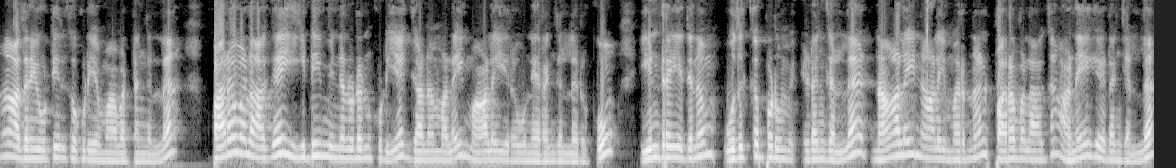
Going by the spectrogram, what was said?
அதனை ஒட்டி இருக்கக்கூடிய மாவட்டங்கள்ல பரவலாக இடி மின்னலுடன் கூடிய கனமழை மாலை இரவு நேரங்கள்ல இருக்கும். இன்றைய தினம் ஒதுக்கப்படும் இடங்கள்ல நாளை நாளை மறுநாள் பரவலாக அநேக இடங்கள்ல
